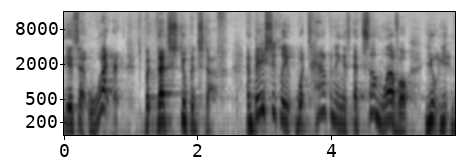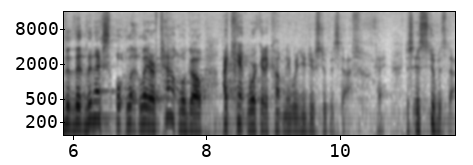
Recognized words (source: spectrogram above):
It's a, what? But that's stupid stuff. And basically, what's happening is at some level, you, you the, the, the, next layer of talent will go, I can't work at a company where you do stupid stuff. Okay? Just, it's stupid stuff.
